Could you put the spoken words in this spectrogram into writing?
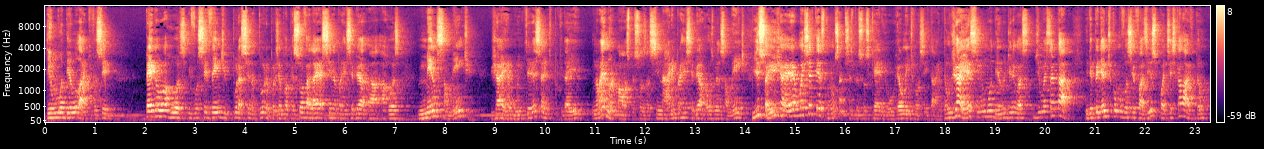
tem um modelo lá, que você pega o arroz e você vende por assinatura, por exemplo, a pessoa vai lá e assina para receber a, a, arroz mensalmente, já é muito interessante, porque daí não é normal as pessoas assinarem para receber arroz mensalmente. Isso aí já é uma incerteza, tu não sabe se as pessoas querem ou realmente vão aceitar. Então já é sim um modelo de negócio de uma startup. E dependendo de como você faz isso, pode ser escalável. Então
